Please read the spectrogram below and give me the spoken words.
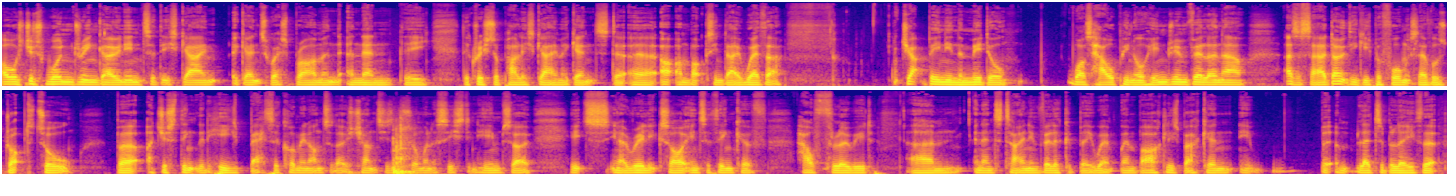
I was just wondering going into this game against West Brom and, and then the the Crystal Palace game against uh, on Boxing Day whether Jack being in the middle was helping or hindering Villa. Now, as I say, I don't think his performance levels dropped at all, but I just think that he's better coming onto those chances and someone assisting him. So it's you know really exciting to think of how fluid um, and entertaining Villa could be when when Barkley's back, and he, um, led to believe that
